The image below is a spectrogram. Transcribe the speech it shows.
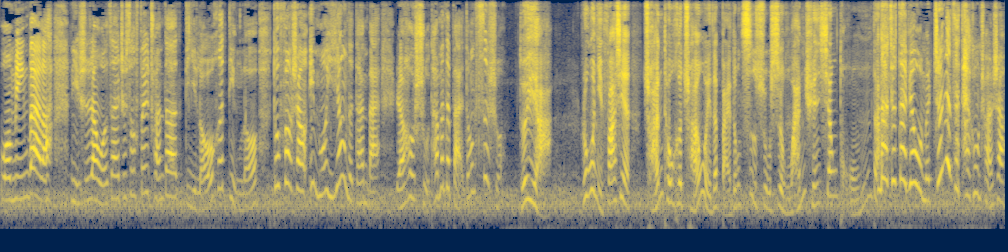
我明白了，你是让我在这艘飞船的底楼和顶楼都放上一模一样的单摆，然后数它们的摆动次数。对呀，如果你发现船头和船尾的摆动次数是完全相同的，那就代表我们真的在太空船上，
